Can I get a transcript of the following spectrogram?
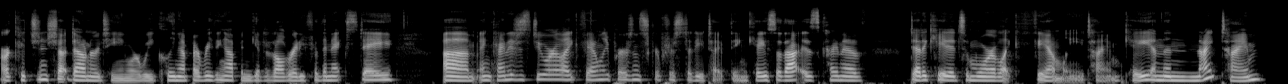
our kitchen shutdown routine, where we clean up everything up and get it all ready for the next day. Um, and kind of just do our like family prayers and scripture study type thing. Okay. So that is kind of dedicated to more of like family time. Okay. And then nighttime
